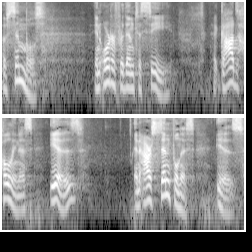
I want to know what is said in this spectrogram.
of symbols, in order for them to see that God's holiness is and our sinfulness is.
